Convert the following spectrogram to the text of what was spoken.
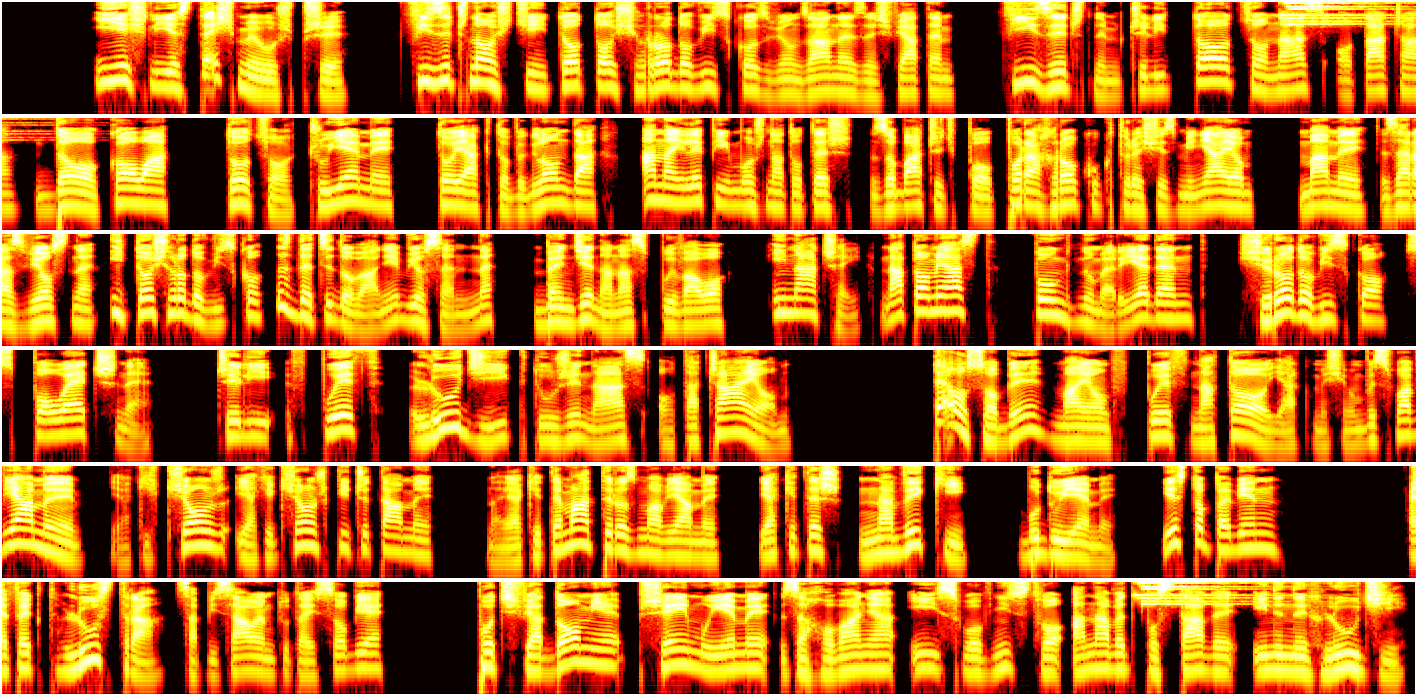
I jeśli jesteśmy już przy fizyczności, to to środowisko związane ze światem fizycznym, czyli to, co nas otacza dookoła, to, co czujemy, to, jak to wygląda, a najlepiej można to też zobaczyć po porach roku, które się zmieniają. Mamy zaraz wiosnę i to środowisko zdecydowanie wiosenne będzie na nas wpływało inaczej. Natomiast punkt numer jeden środowisko społeczne, czyli wpływ ludzi, którzy nas otaczają. Te osoby mają wpływ na to, jak my się wysławiamy, jakich książ jakie książki czytamy, na jakie tematy rozmawiamy, jakie też nawyki budujemy. Jest to pewien efekt lustra, zapisałem tutaj sobie. Podświadomie przejmujemy zachowania i słownictwo, a nawet postawy innych ludzi.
